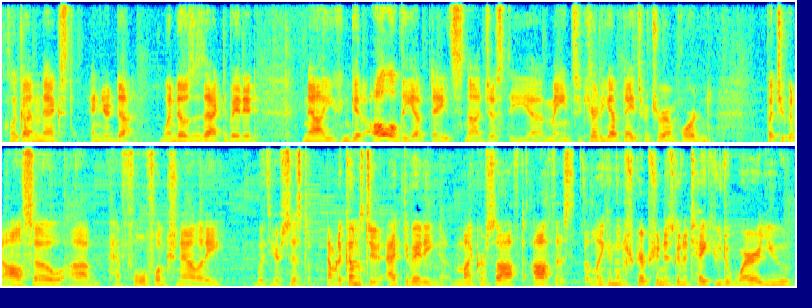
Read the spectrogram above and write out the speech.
click on Next, and you're done. Windows is activated. Now you can get all of the updates, not just the uh, main security updates, which are important, but you can also uh, have full functionality with your system. Now when it comes to activating Microsoft Office, the link in the description is going to take you to where you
